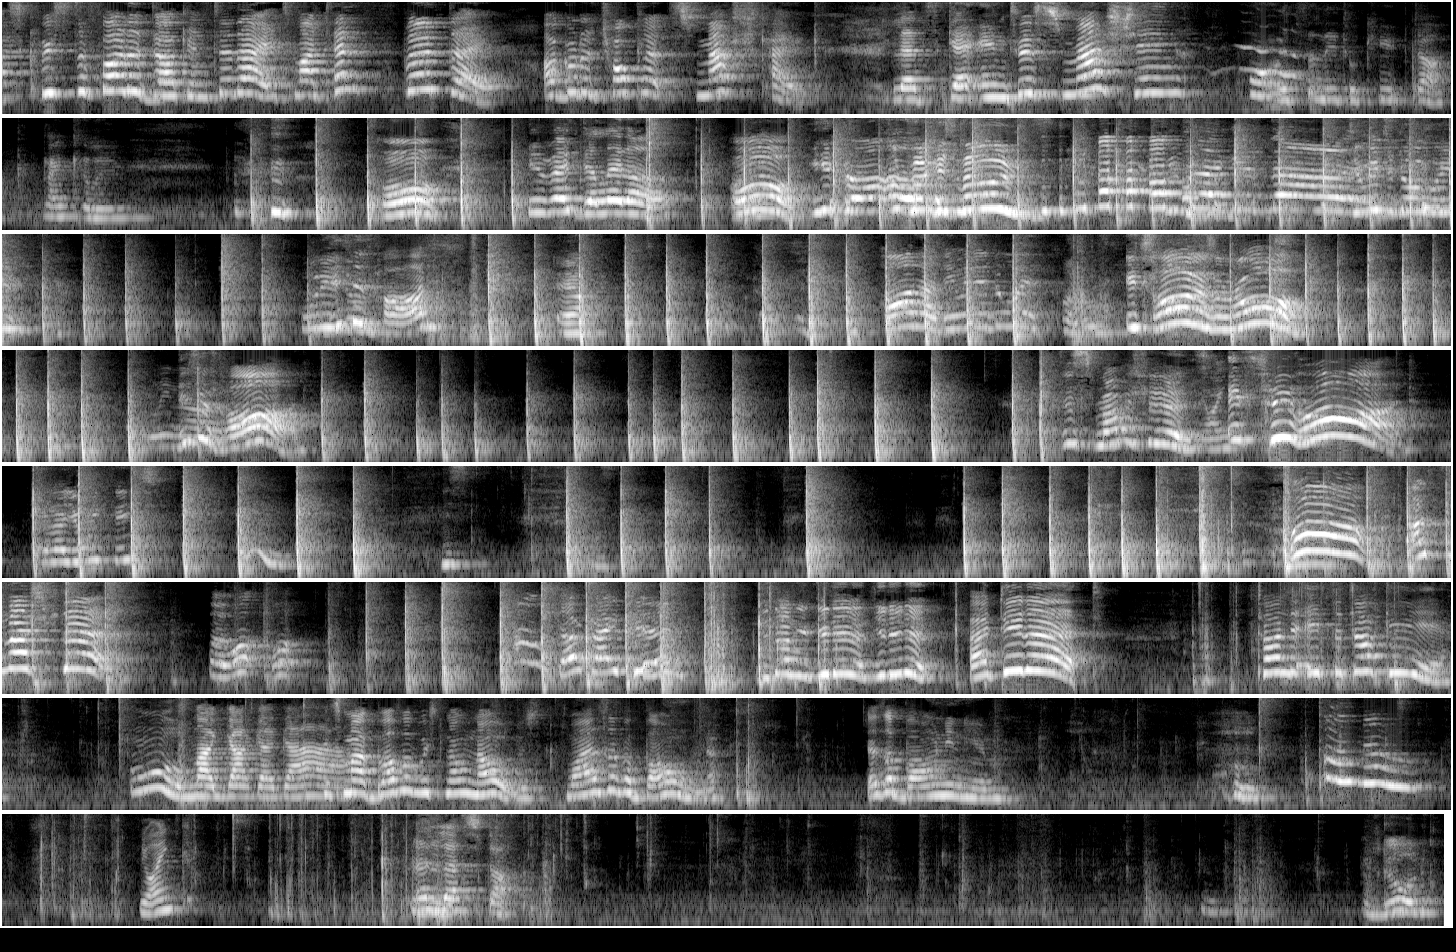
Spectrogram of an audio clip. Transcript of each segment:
it's Christopher the Duck and today it's my 10th birthday. I got a chocolate smash cake. Let's get into smashing. Oh, it's a little cute duck. Thank you. oh, You make the letter. oh, oh. You broke his nose. broke his nose. You want me to do it for you? What are you This doing? is hard. Yeah. Harder, do you want me to do it? It's hard as a rock. This is hard. Just smash it. It's too hard. Can I yoink this? Hmm. Yes. Oh, I smashed it. Wait, what? What? Oh, don't break it. You done. You did it. You did it. I did it. Time to eat the ducky. Oh my god, god, god. It's my brother with no nose. Why is there a bone? There's a bone in him. oh no. Yoink. And let's stop. It's good.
